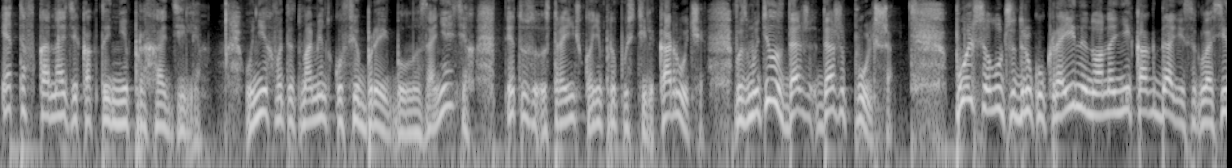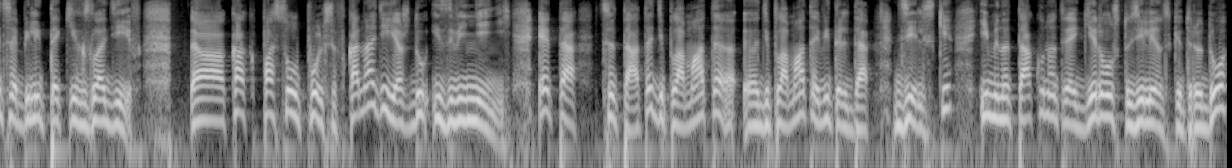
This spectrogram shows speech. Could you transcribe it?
это в Канаде как-то не проходили. У них в этот момент кофе-брейк был на занятиях. Эту страничку они пропустили. Короче, возмутилась даже, даже Польша. Польша лучший друг Украины, но она никогда не согласится обелить таких злодеев. А, как посол Польши в Канаде я жду извинений. Это цитата дипломата, э, дипломата Витальда Дельски. Именно так он отреагировал, что Зеленский Трюдо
